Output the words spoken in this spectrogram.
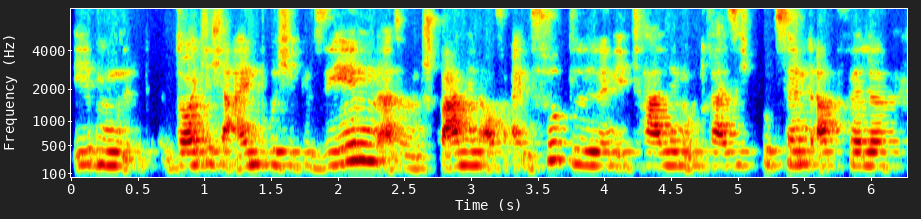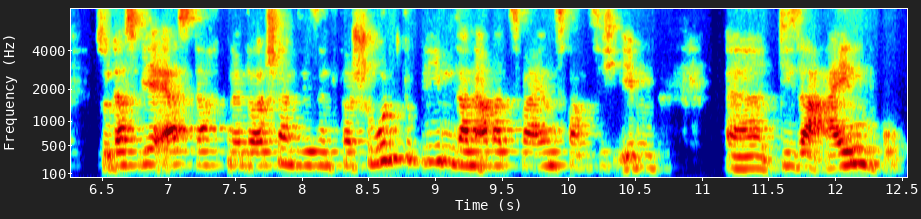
eben deutliche Einbrüche gesehen. Also in Spanien auf ein Viertel, in Italien um 30 Prozent Abfälle, sodass wir erst dachten, in Deutschland, wir sind verschont geblieben, dann aber 22 eben äh, dieser Einbruch.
